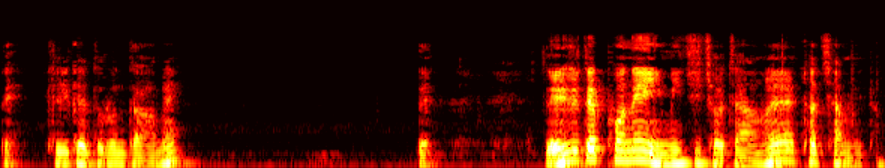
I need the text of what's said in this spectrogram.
네, 길게 누른 다음에 네, 내 휴대폰의 이미지 저장을 터치합니다.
